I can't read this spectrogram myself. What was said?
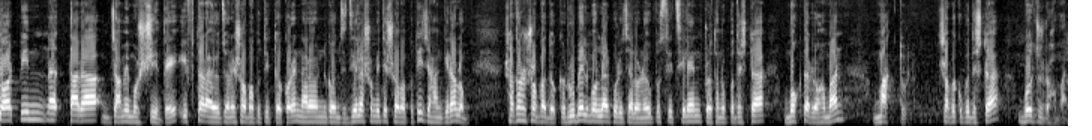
তরপিন তারা জামে মসজিদে ইফতার আয়োজনে সভাপতিত্ব করেন নারায়ণগঞ্জ জেলা সমিতির সভাপতি জাহাঙ্গীর আলম। সাধারণ সম্পাদক রুবেল মোল্লার পরিচালনায় উপস্থিত ছিলেন প্রধান উপদেষ্টা মোক্তার রহমান মাকতুল। সাবেক উপদেষ্টা বজরুর রহমান।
